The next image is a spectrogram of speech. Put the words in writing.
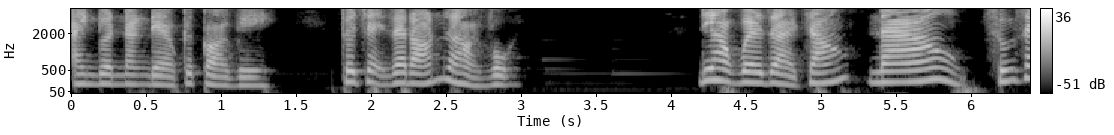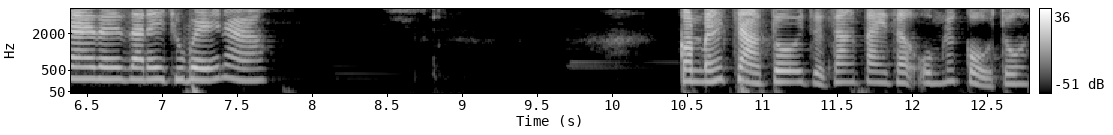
Anh Luân đang đèo cái còi về. Tôi chạy ra đón rồi hỏi vội. Đi học về rồi hả cháu? Nào, xuống xe đây, ra đây chú bế nào. Con bé chào tôi rồi giang tay ra ôm lấy cổ tôi,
